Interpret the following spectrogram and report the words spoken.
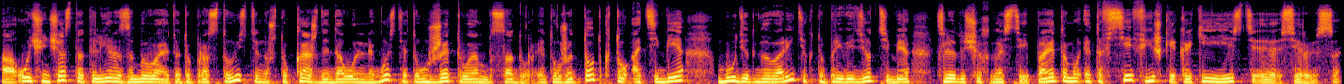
а, очень часто ательеры забывают эту простую истину, что каждый довольный гость – это уже твой амбассадор. Это уже тот, кто о тебе будет говорить и кто приведет тебе следующих гостей. Поэтому это все фишки, какие есть э, сервиса.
